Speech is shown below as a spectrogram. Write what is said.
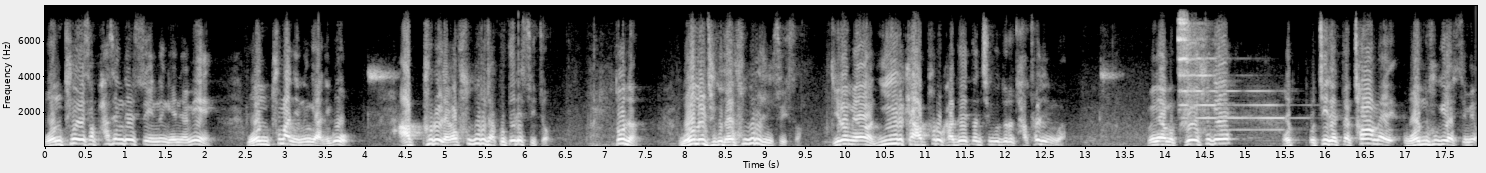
원투에서 파생될 수 있는 개념이 원투만 있는 게 아니고 앞을 내가 훅으로 자꾸 때릴 수 있죠. 또는 원을 주고 내가 훅으로 줄 수 있어. 이러면 이렇게 앞으로 가드했던 친구들은 다 털리는 거야. 왜냐하면 그 훅에 어, 찌됐든 처음에 원훅이었으면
